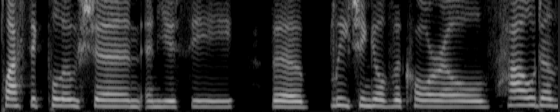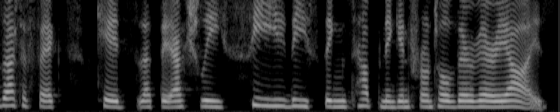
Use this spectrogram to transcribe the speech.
plastic pollution and you see the bleaching of the corals. How does that affect kids that they actually see these things happening in front of their very eyes?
